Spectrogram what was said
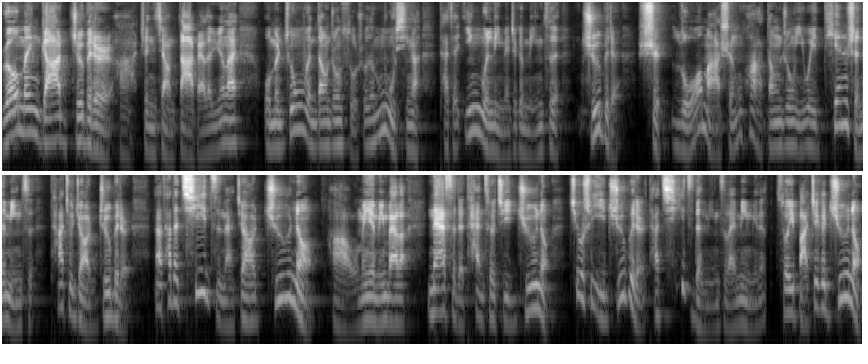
Roman god Jupiter 啊，真相大白了。原来我们中文当中所说的木星啊，它在英文里面这个名字 Jupiter 是罗马神话当中一位天神的名字，他就叫 Jupiter。那他的妻子呢叫 Juno。啊，我们也明白了，NASA 的探测器 Juno 就是以 Jupiter 他妻子的名字来命名的，所以把这个 Juno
